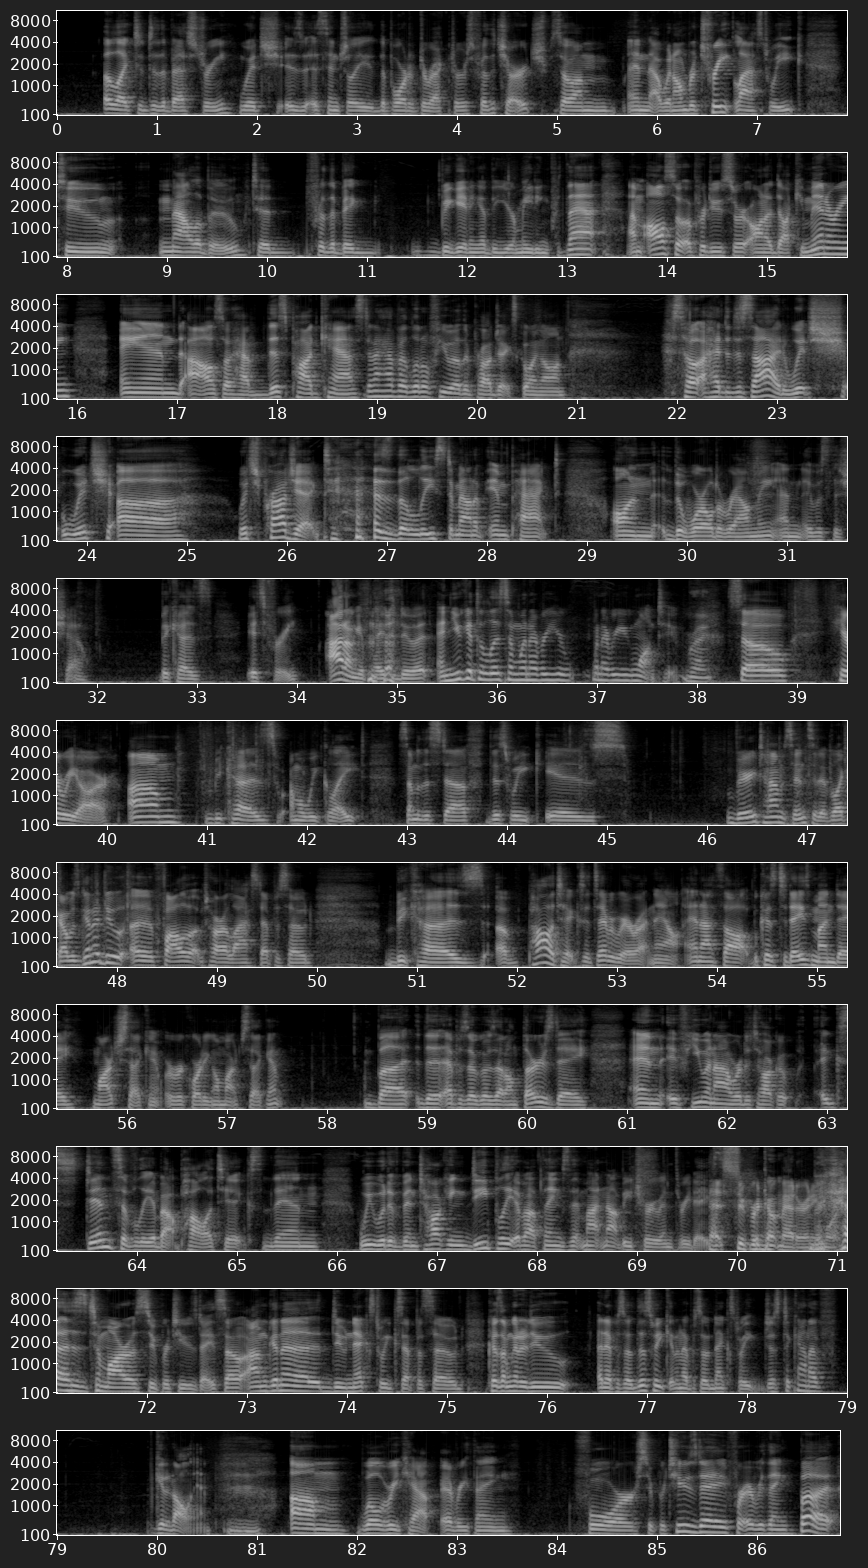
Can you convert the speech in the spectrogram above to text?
elected to the vestry, which is essentially the board of directors for the church. So I'm and I went on retreat last week to Malibu to for the big beginning of the year meeting for that. I'm also a producer on a documentary and I also have this podcast and I have a little few other projects going on. So I had to decide which which uh which project has the least amount of impact on the world around me and it was this show because it's free. I don't get paid to do it and you get to listen whenever you whenever you want to. Right. So here we are. Um, because I'm a week late. Some of the stuff this week is very time sensitive. Like I was gonna do a follow up to our last episode because of politics. It's everywhere right now. And I thought because today's Monday, March second, we're recording on March second. But the episode goes out on Thursday, and if you and I were to talk extensively about politics, then we would have been talking deeply about things that might not be true in three days. That super don't matter anymore. because tomorrow's Super Tuesday. So I'm gonna do next week's episode because I'm gonna do an episode this week and an episode next week just to kind of get it all in. Um, we'll recap everything for Super Tuesday for everything, but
